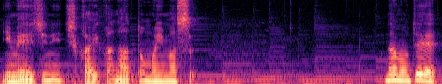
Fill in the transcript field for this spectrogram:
イメージに近いかなと思います。なので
